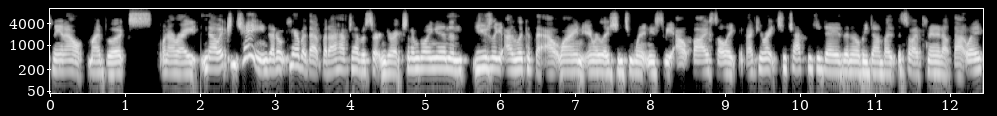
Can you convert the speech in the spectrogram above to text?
plan out my books when I write. Now it can change. I don't care about that, but I have to have a certain direction I'm going in. And usually I look at the outline in relation to when it needs to be out by. So like if I can write two chapters a day, then it'll be done by, so I plan it out that way.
